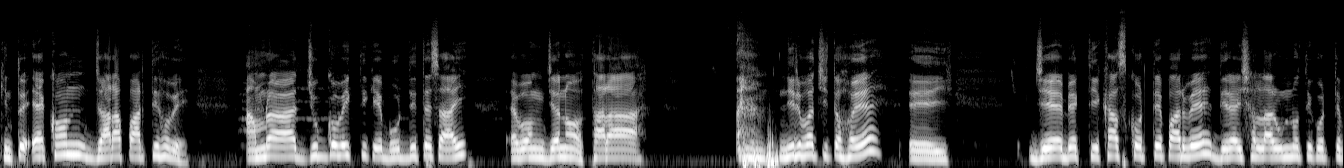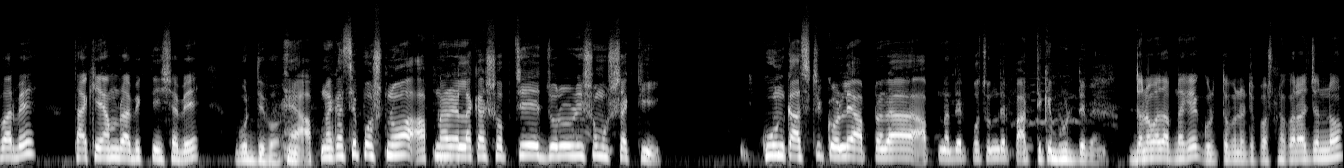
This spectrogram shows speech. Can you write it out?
কিন্তু এখন যারা প্রার্থী হবে, আমরা যোগ্য ব্যক্তিকে ভোট দিতে চাই এবং যেন তারা নির্বাচিত হয়ে এই যে ব্যক্তি কাজ করতে পারবে দিরাইশাল্লার উন্নতি করতে পারবে, তাকে আমরা ব্যক্তি হিসেবে ভোট দিব। হ্যাঁ আপনার কাছে প্রশ্ন, আপনার এলাকার সবচেয়ে জরুরি সমস্যা কি? কোন কাজটি করলে আপনারা আপনাদের পছন্দের প্রার্থীকে ভোট দেবেন? ধন্যবাদ আপনাকে গুরুত্বপূর্ণ একটি প্রশ্ন করার জন্য।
